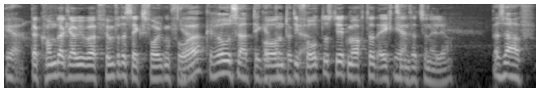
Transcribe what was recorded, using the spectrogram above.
Ja. Da kommt er, glaube ich, über fünf oder sechs Folgen vor. Ja, großartige Und Fotograf. die Fotos, die er gemacht hat, echt ja. sensationell, ja. Pass auf,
